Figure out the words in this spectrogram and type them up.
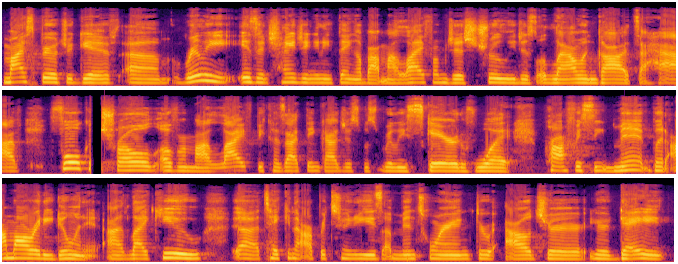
my spiritual gift um, really isn't changing anything about my life. I'm just truly just allowing God to have full control over my life because I think I just was really scared of what prophecy meant, but I'm already doing it. I like you uh, taking the opportunities of mentoring throughout your your day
